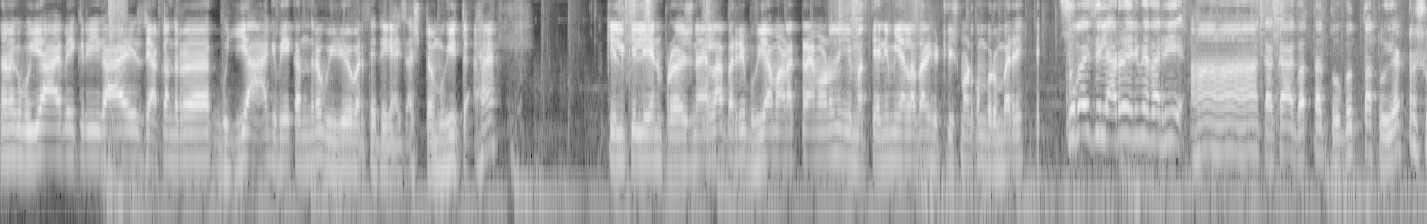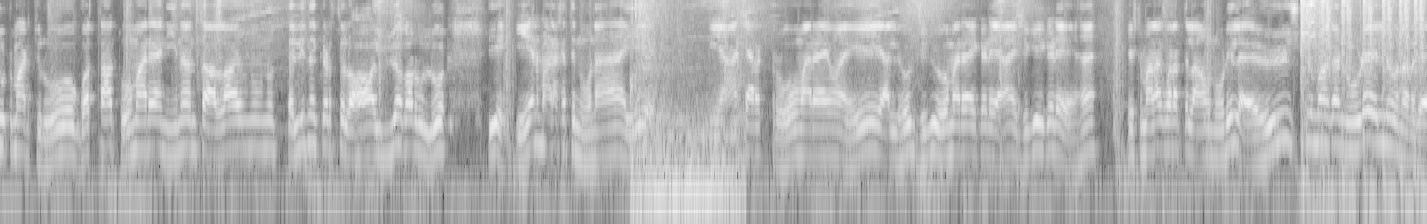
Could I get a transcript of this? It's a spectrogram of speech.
ನನಗೆ ಭುಯ್ಯ ಆಗ್ಬೇಕ್ರಿ ಗಾಯ್ಸ್ ಯಾಕಂದ್ರೆ ಭುಯ್ಯ ಆಗ್ಬೇಕಂದ್ರೆ ವಿಡಿಯೋ ಬರ್ತೈತಿ ಗಾಯ್ಸ್ ಅಷ್ಟು ಮುಗೀತು. ಹಾಂ? ಕಿಲ್ ಕಿಲ್ ಏನು ಪ್ರಯೋಜನ ಇಲ್ಲ. ಬರ್ರಿ ಭುಯ್ಯ ಮಾಡಕ್ಕೆ ಟ್ರೈ ಮಾಡೋನು ಈ ಮತ್ತೆ ಎನಿಮಿ ಎಲ್ಲದಾರ ಹಿಟ್ ಲಿಸ್ಟ್ ಮಾಡ್ಕೊಂಡ್ ಬರೋಣ ಬರ್ರಿ. ಸುಗೈಸಿಲ್ಲ ಇಲ್ಲಿ ಯಾರು ಎನಿಮಿ ಅದಾರಿ. ಹಾ ಹಾ ಹಾ ಕಕ್ಕ ಗೊತ್ತಾತು ಗೊತ್ತಾತು. ಎಟ್ರ ಶೂಟ್ ಮಾಡ್ತಿರು? ಗೊತ್ತಾತು ಮಾರ್ಯ ನೀನಂತ ಅಲ್ಲ, ಇವನು ತಲಿನ ಕೆಡ್ಸಲ್ಲ ಹಾ ಇಲ್ಲದಾರು ಏ, ಏನು ಮಾಡಕತ್ತೀನಿ ನಾ ಏ ಯಾ ಕ್ಯಾರೆಕ್ಟ್ರು ಮಾರ್ಯ ಇವ ಏ, ಅಲ್ಲಿ ಹೋಗಿ ಜಿಗಿ ಹೋ ಮಾರಾಯ ಈ ಕಡೆ ಹಾ ಜಿಗಿ ಈ ಕಡೆ, ಹಾ? ಇಷ್ಟು ಮಾಡಕ್ಕೆ ಬರತ್ತಿಲ್ಲ, ಅವ್ನು ನೋಡಿಲ್ಲ. ಇಷ್ಟು ಮಗ ನೋಡೇ ಇಲ್ಲ ನನಗೆ.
